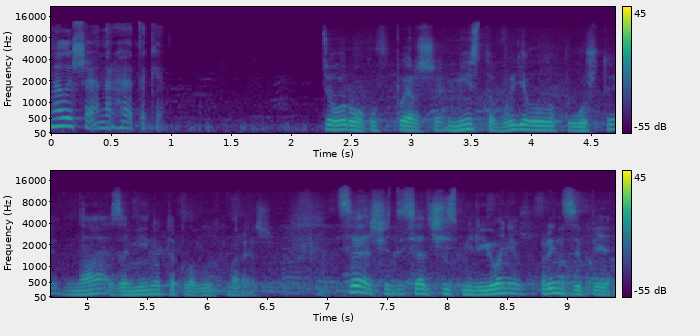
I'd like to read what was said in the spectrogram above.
не лише енергетики. Цього року вперше місто виділило кошти на заміну теплових мереж. Це 66 мільйонів. В принципі,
